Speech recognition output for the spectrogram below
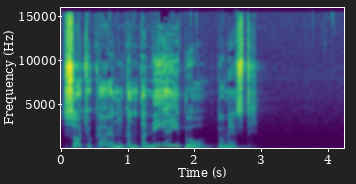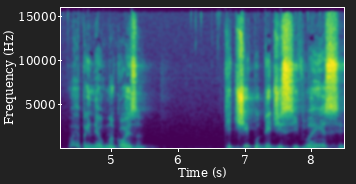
Só que o cara nunca não está nem aí pro, pro mestre. Vai aprender alguma coisa? Que tipo de discípulo é esse?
